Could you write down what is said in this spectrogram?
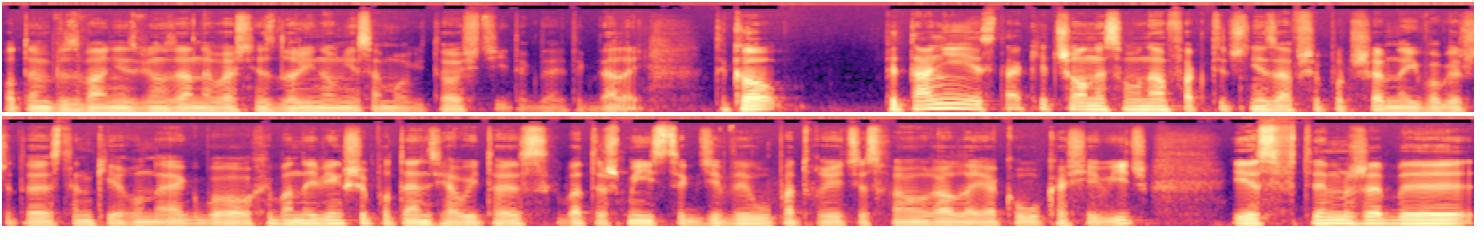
potem wyzwanie związane właśnie z Doliną Niesamowitości i tak dalej, tak dalej. Tylko Pytanie jest takie, czy one są nam faktycznie zawsze potrzebne i w ogóle, czy to jest ten kierunek, bo chyba największy potencjał, i to jest chyba też miejsce, gdzie wy upatrujecie swoją rolę jako Łukasiewicz, jest w tym, żeby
